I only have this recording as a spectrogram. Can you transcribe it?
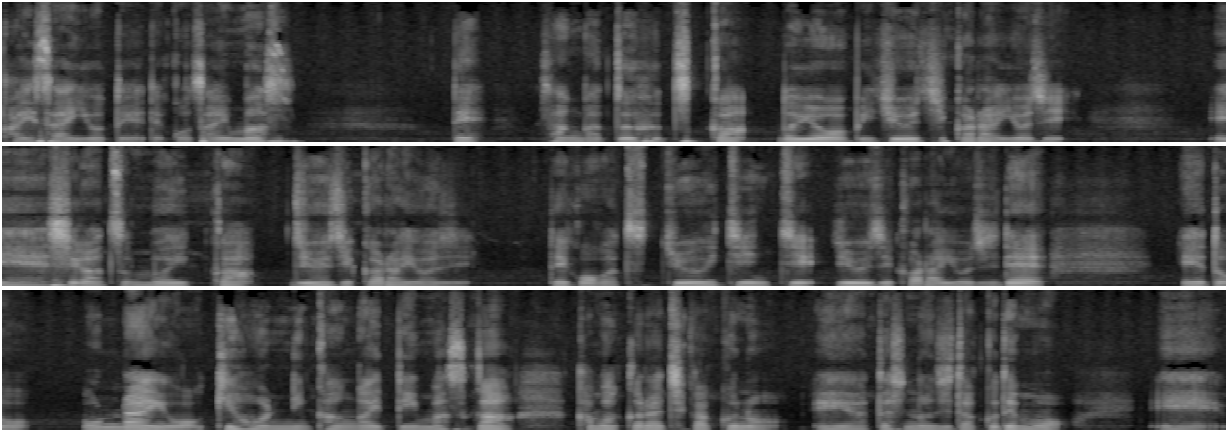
開催予定でございます。で、3月2日土曜日10時から4時、えー、4月6日10時から4時、で、5月11日10時から4時で、えっ、ー、と、オンラインを基本に考えていますが、鎌倉近くの、えー、私の自宅でも、え、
